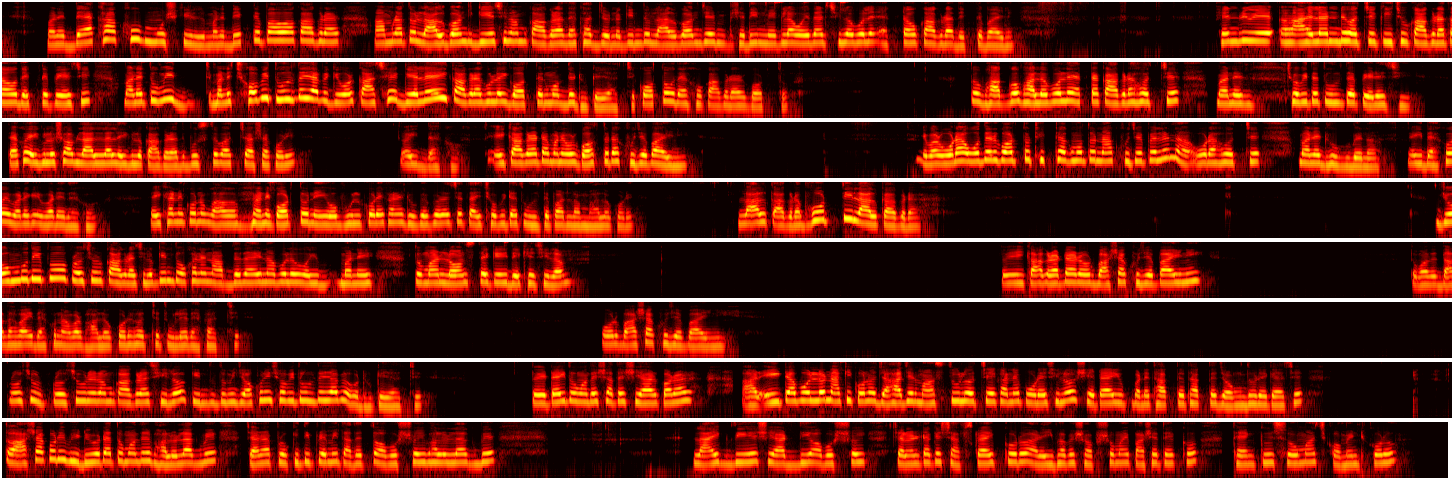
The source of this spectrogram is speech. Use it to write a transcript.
মানে দেখা খুব মুশকিল। মানে দেখতে পাওয়া কাঁকড়ার, আমরা তো লালগঞ্জ গিয়েছিলাম কাঁকড়া দেখার জন্য, কিন্তু লালগঞ্জের সেদিন মেঘলা ওয়েদার ছিল বলে একটাও কাঁকড়া দেখতে পাইনি। হেনরি আইল্যান্ডে হচ্ছে কিছু কাঁকড়াতাও দেখতে পেয়েছি। মানে তুমি মানে ছবি তুলতে যাবে কি? ওর কাছে গেলেই কাঁকড়াগুলো এই গর্তের মধ্যে ঢুকে যাচ্ছে। কত দেখো কাঁকড়ার গর্ত। তো ভাগ্য ভালো বলে একটা কাঁকড়া হচ্ছে মানে ছবিতে তুলতে পেরেছি। দেখো, এগুলো সব লাল লাল এইগুলো কাঁকড়া। বুঝতে পারছ? আশা করি। ওই দেখো, এই কাঁকড়াটা মানে ওর গর্তটা খুঁজে পাইনি। এবার ওরা ওদের গর্ত ঠিকঠাক মতো না খুঁজে পেলে না, ওরা হচ্ছে মানে ঢুকবে না। এই দেখো, এবারে এবারে দেখো। এইখানে কোনো মানে গর্ত নেই, ও ভুল করে এখানে ঢুকে পড়েছে তাই ছবিটা তুলতে পারলাম ভালো করে। লাল কাঁকড়া, ভর্তি লাল কাঁকড়া। জম্বুদ্বীপেও প্রচুর কাঁকড়া ছিল, কিন্তু ওখানে নামতে দেয় না বলে ওই মানে তোমার লঞ্চ থেকেই দেখেছিলাম। এই কাঁকড়াটার ওর বাসা খুঁজে পাইনি। তোমাদের দাদাভাই দেখো না আবার ভালো করে হচ্ছে তুলে দেখাচ্ছে। ওর বাসা খুঁজে পাইনি। প্রচুর প্রচুর এরম কাঁকড়া ছিল, কিন্তু তুমি যখনই ছবি তুলতে যাবে ও ঢুকে যাচ্ছে। তো এটাই তোমাদের সাথে শেয়ার করার। আর এইটা বলল নাকি কোনো জাহাজের মাস্তুল হচ্ছে এখানে পড়েছিল, সেটাই মানে থাকতে থাকতে জং ধরে গেছে। তো আশা করি ভিডিওটা তোমাদের ভালো লাগবে, যারা প্রকৃতিপ্রেমী তাদের তো অবশ্যই ভালো লাগবে। লাইক দিয়ে, শেয়ার দিয়ে অবশ্যই চ্যানেলটাকে সাবস্ক্রাইব করো, আর এইভাবে সবসময় পাশে থেকো। Thank you so much, comment করো।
